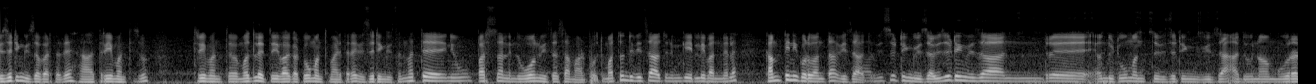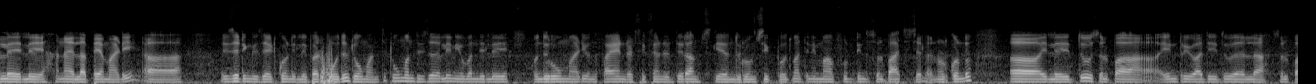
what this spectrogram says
ವಿಸಿಟಿಂಗ್ ವೀಸಾ ಬರ್ತದೆ ತ್ರೀ ಮಂತ್ಸು ತ್ರೀ ಮಂತ್ ಮೊದಲಿತ್ತು, ಇವಾಗ ಟೂ ಮಂತ್ ಮಾಡ್ತಾರೆ ವಿಸಿಟಿಂಗ್ ವೀಸಾ ಮತ್ತು ನೀವು ಪರ್ಸನಲ್ ನಿಮ್ಮದು ಓನ್ ವೀಸಾ ಸಹ ಮಾಡ್ಬೋದು. ಮತ್ತೊಂದು ವೀಸಾ ಅದು ನಿಮಗೆ ಇಲ್ಲಿ ಬಂದಮೇಲೆ ಕಂಪನಿ ಕೊಡುವಂಥ ವೀಸಾ ಅದು. ವಿಸಿಟಿಂಗ್ ವೀಸಾ ವಿಸಿಟಿಂಗ್ ವೀಸಾ ಅಂದರೆ ಒಂದು ಟೂ ಮಂತ್ ವಿಸಿಟಿಂಗ್ ವೀಸಾ ಅದು ನಾವು ಊರಲ್ಲೇ ಇಲ್ಲಿ ಹಣ ಎಲ್ಲ ಪೇ ಮಾಡಿ ವಿಸಿಟಿಂಗ್ ವೀಸಾ ಇಟ್ಕೊಂಡು ಇಲ್ಲಿ ಬರ್ಬೋದು ಟೂ ಮಂತ್ ಟೂ ಮಂತ್ ವೀಸಾದಲ್ಲಿ ನೀವು ಬಂದಿಲ್ಲಿ ಒಂದು ರೂಮ್ ಮಾಡಿ, ಒಂದು ಫೈವ್ ಹಂಡ್ರೆಡ್ ಸಿಕ್ಸ್ ಹಂಡ್ರೆಡ್ ದಿರಾಮ್ಸ್ಗೆ ಒಂದು ರೂಮ್ ಸಿಗ್ಬೋದು. ಮತ್ತು ನಿಮ್ಮ ಫುಡ್ಡಿಂದ ಸ್ವಲ್ಪ ಆಚೆ ಎಲ್ಲ ನೋಡಿಕೊಂಡು ಇಲ್ಲಿ ಇದ್ದು ಸ್ವಲ್ಪ ಇಂಟರ್ವ್ಯೂ ಅದು ಇದು ಎಲ್ಲ ಸ್ವಲ್ಪ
